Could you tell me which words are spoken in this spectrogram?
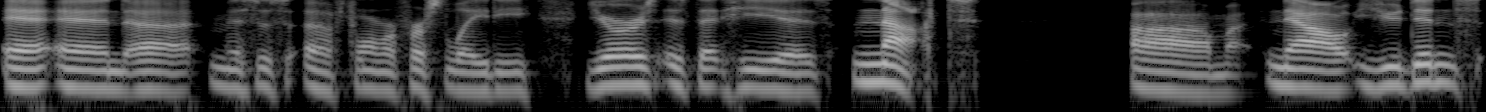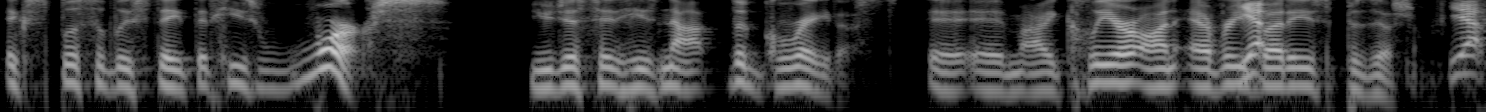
and, and uh, Mrs. Uh, former First Lady, yours is that he is not. Um, now, you didn't explicitly state that he's worse. You just said he's not the greatest. Am I clear on everybody's position? Yep.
